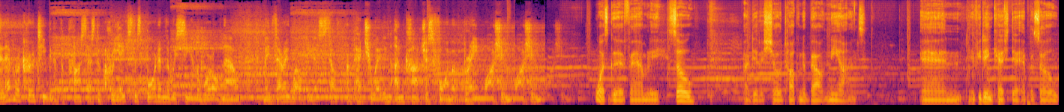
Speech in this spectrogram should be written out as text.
has it ever occurred to you that the process that creates this boredom that we see in the world now may very well be a self-perpetuating, unconscious form of brainwashing? Washing? Washing? What's good, family? So, I did a show talking about neons. And if you didn't catch that episode,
